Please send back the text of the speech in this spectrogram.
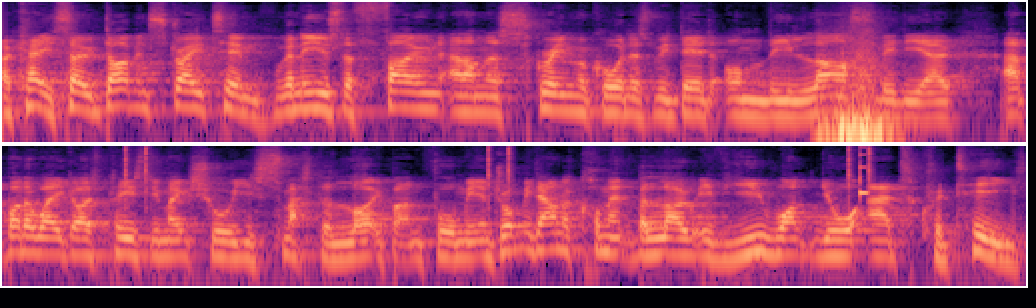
Okay, so diving straight in, we're going to use the phone and I'm going to screen record as we did on the last video. Uh, by the way, guys, please do make sure you smash the like button for me and drop me down a comment below if you want your ads critiqued.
